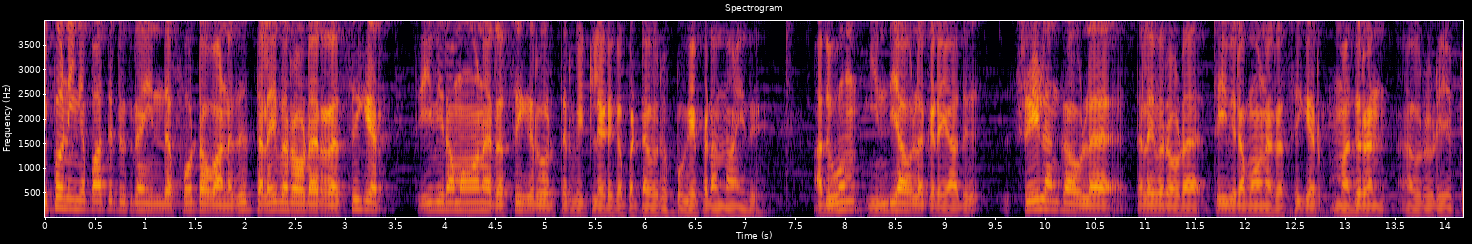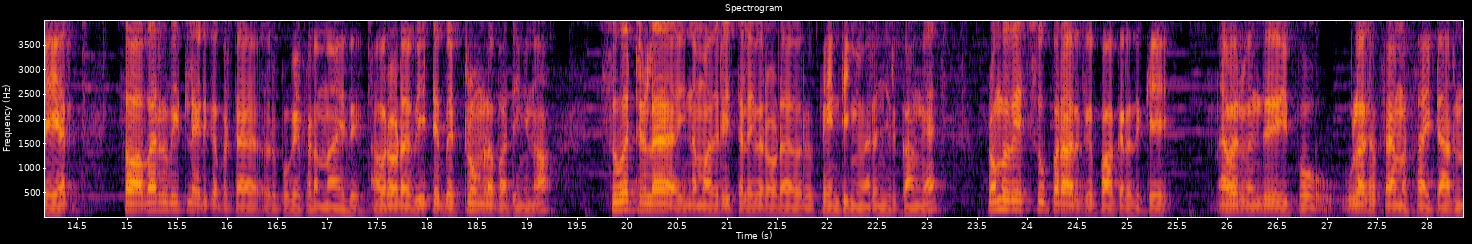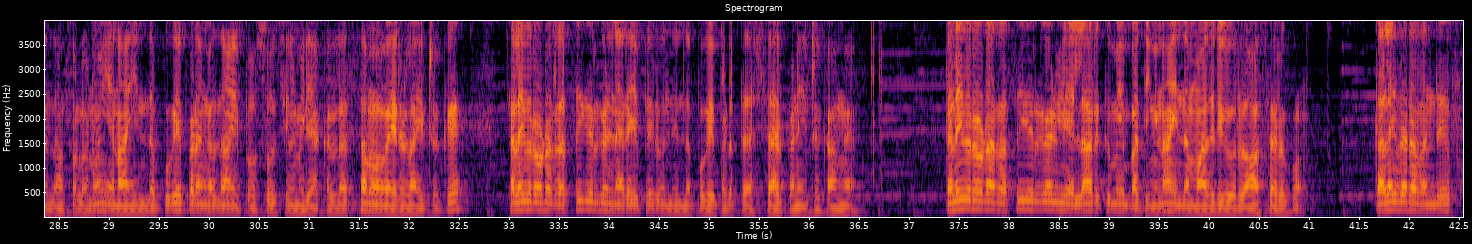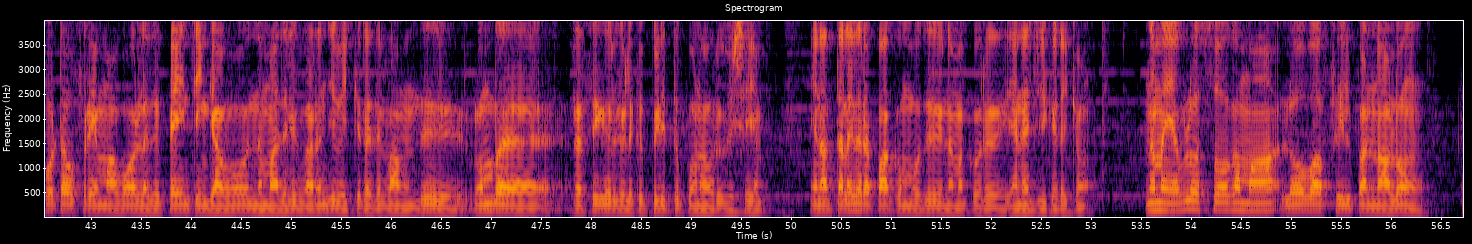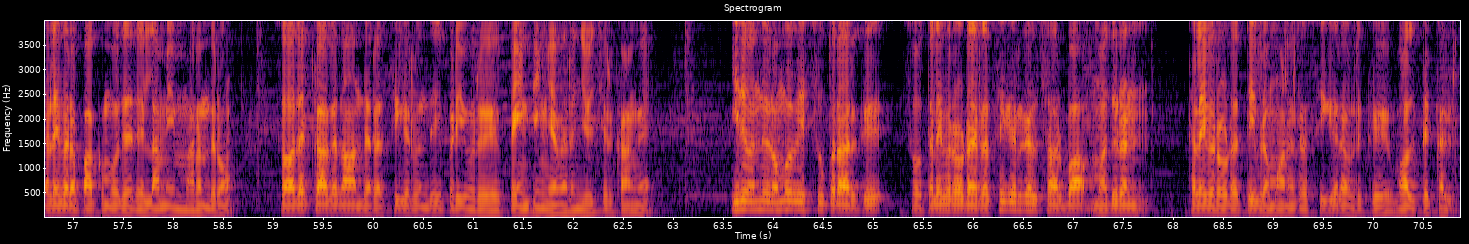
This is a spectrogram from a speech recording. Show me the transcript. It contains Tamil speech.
இப்போ நீங்கள் பார்த்துட்ருக்குற இந்த ஃபோட்டோவானது தலைவரோட ரசிகர் தீவிரமான ரசிகர் ஒருத்தர் வீட்டில் எடுக்கப்பட்ட ஒரு புகைப்படம் தான் இது. அதுவும் இந்தியாவில் கிடையாது. ஸ்ரீலங்காவில் தலைவரோட தீவிரமான ரசிகர் மதுரன் அவருடைய பெயர். ஸோ அவர் வீட்டில் எடுக்கப்பட்ட ஒரு புகைப்படம் தான் இது. அவரோட வீட்டு பெட்ரூமில் பார்த்தீங்கன்னா சுவற்றில் இந்த மாதிரி தலைவரோட ஒரு பெயிண்டிங் வரைஞ்சிருக்காங்க. ரொம்பவே சூப்பராக இருக்குது பார்க்குறதுக்கே. அவர் வந்து இப்போது உலக ஃபேமஸ் ஆகிட்டார்னு தான் சொல்லணும். ஏன்னா இந்த புகைப்படங்கள் தான் இப்போ சோஷியல் மீடியாக்களில் செம வைரல் ஆகிட்டுருக்கு தலைவரோட ரசிகர்கள் நிறைய பேர் வந்து இந்த புகைப்படத்தை ஷேர் பண்ணிகிட்ருக்காங்க தலைவரோட ரசிகர்கள் எல்லாருக்குமே பார்த்திங்கன்னா இந்த மாதிரி ஒரு ஆசை இருக்கும். தலைவரை வந்து ஃபோட்டோ ஃப்ரேமாவோ அல்லது பெயிண்டிங்காவோ இந்த மாதிரி வரைஞ்சி வைக்கிறதெல்லாம் வந்து ரொம்ப ரசிகர்களுக்கு பிடித்து போன ஒரு விஷயம். ஏன்னா தலைவரை பார்க்கும்போது நமக்கு ஒரு எனர்ஜி கிடைக்கும். நம்ம எவ்வளோ சோகமாக லோவாக ஃபீல் பண்ணாலும் தலைவரை பார்க்கும்போது அது எல்லாமே மறந்துடும் ஸோ அதற்காக தான் அந்த ரசிகர் வந்து இப்படி ஒரு பெயிண்டிங்கை வரைஞ்சி வச்சுருக்காங்க. இது வந்து ரொம்பவே சூப்பராக இருக்குது ஸோ தலைவரோட ரசிகர்கள் சார்பாக மதுரன் தலைவரோட தீவிரமான ரசிகர் அவருக்கு வாழ்த்துக்கள்.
